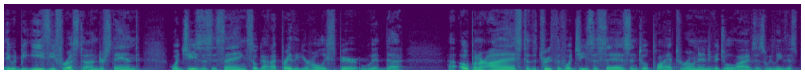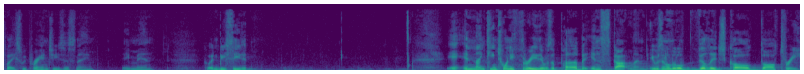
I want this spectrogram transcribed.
it would be easy for us to understand what Jesus is saying. So, God, I pray that your Holy Spirit would uh, uh, open our eyes to the truth of what Jesus says and to apply it to our own individual lives as we leave this place. We pray in Jesus' name. Amen. Go ahead and be seated. In 1923, there was a pub in Scotland. It was in a little village called Daltrey.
